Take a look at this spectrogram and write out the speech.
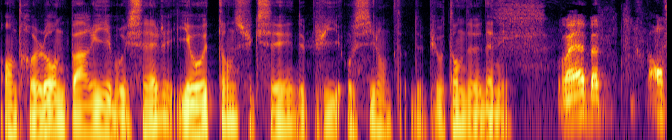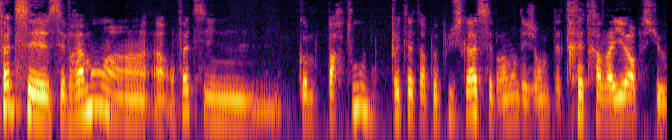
entre Londres, Paris et Bruxelles, il y ait autant de succès depuis aussi longtemps, depuis autant d'années? Ouais, bah, en fait, c'est vraiment un, en fait, c'est comme partout, peut-être un peu plus là, c'est vraiment des gens très travailleurs, parce que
